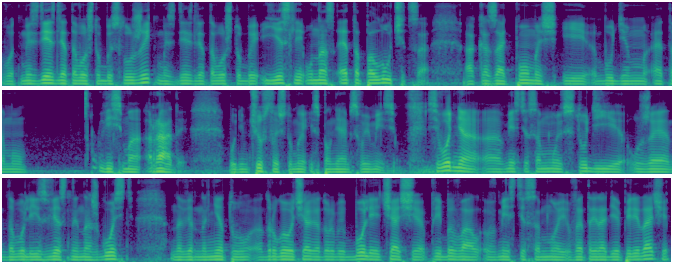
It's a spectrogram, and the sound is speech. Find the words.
Вот мы здесь для того, чтобы служить, мы здесь для того, чтобы, если у нас это получится, оказать помощь и будем этому весьма рады. Будем чувствовать, что мы исполняем свою миссию. Сегодня э, вместе со мной в студии уже довольно известный наш гость. Наверное, нету другого человека, который бы более чаще пребывал вместе со мной в этой радиопередаче.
